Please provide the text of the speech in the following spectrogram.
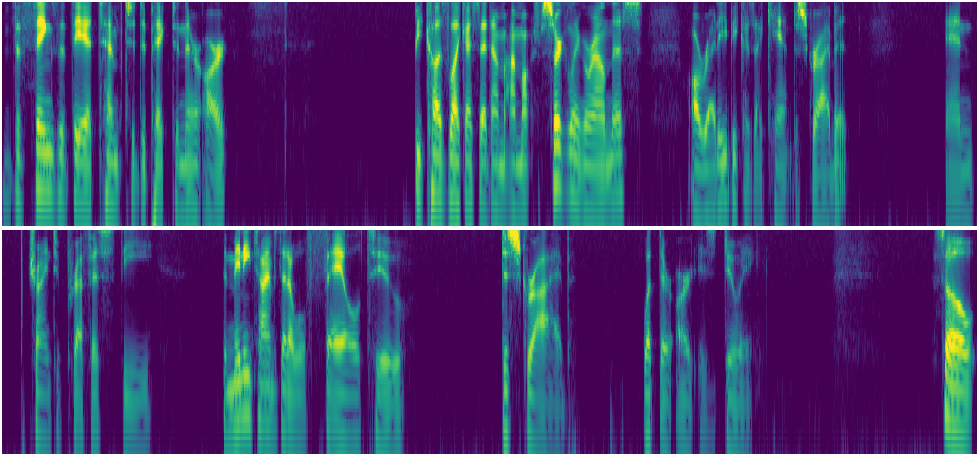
the things that they attempt to depict in their art. Because, like I said, I'm, I'm circling around this already because I can't describe it, and trying to preface the the many times that I will fail to describe what their art is doing. So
